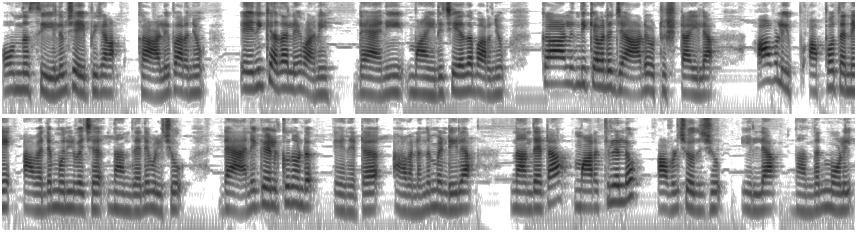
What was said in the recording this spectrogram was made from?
ഒന്ന് സീലും ചെയ്യിപ്പിക്കണം. കാളി പറഞ്ഞു. എനിക്കതല്ലേ പണി? ഡാനി മൈൻഡ് ചെയ്യാതെ പറഞ്ഞു. കാളിന്തിക്ക് അവന്റെ ജാട ഒട്ടും ഇഷ്ടമായില്ല അവൾ അപ്പോൾ തന്നെ അവന്റെ മുന്നിൽ വെച്ച് നന്ദനെ വിളിച്ചു. ഡാനി കേൾക്കുന്നുണ്ട്. എന്നിട്ട് അവനൊന്നും മിണ്ടിയില്ല. നന്ദേട്ടാ മറക്കില്ലല്ലോ? അവൾ ചോദിച്ചു. ഇല്ല നന്ദൻ മോളി.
